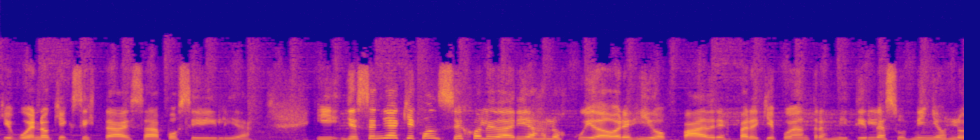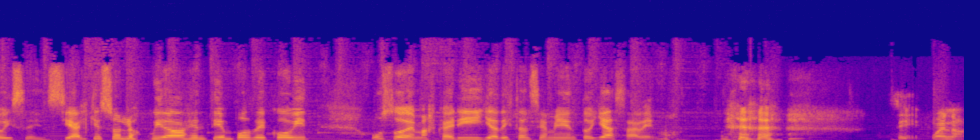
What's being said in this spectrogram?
qué bueno que exista esa posibilidad. Y Yesenia, ¿qué consejo le darías a los cuidadores y o padres para que puedan transmitirle a sus niños lo esencial que son los cuidados en tiempos de COVID? Uso de mascarilla, distanciamiento, ya sabemos. Sí, bueno,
